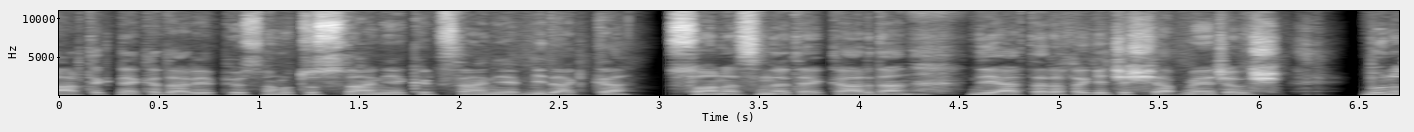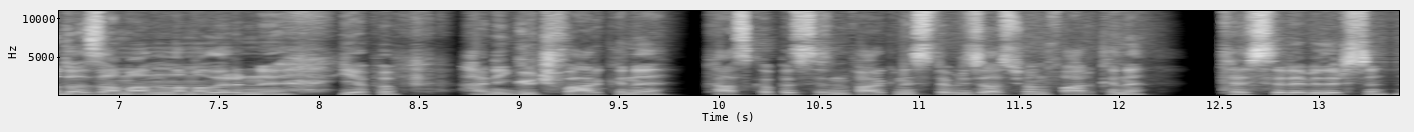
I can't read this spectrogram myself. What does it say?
Artık ne kadar yapıyorsan 30 saniye, 40 saniye, 1 dakika. Sonrasında tekrardan diğer tarafa geçiş yapmaya çalış. Bunu da zamanlamalarını yapıp hani güç farkını, kas kapasitesinin farkını, stabilizasyon farkını test edebilirsin.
